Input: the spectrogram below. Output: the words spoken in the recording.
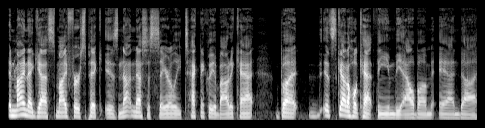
and mine, I guess, my first pick is not necessarily technically about a cat, but it's got a whole cat theme, the album, and uh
